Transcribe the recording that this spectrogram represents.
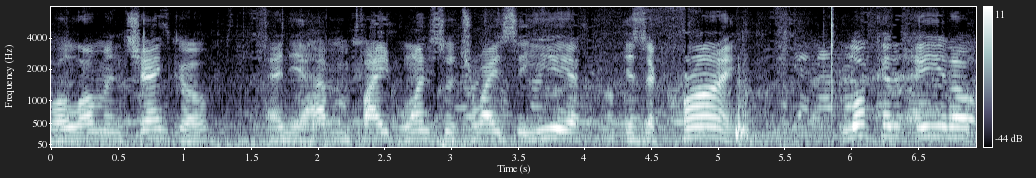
or Lomachenko and you have them fight once or twice a year is a crime. Look at, you know,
